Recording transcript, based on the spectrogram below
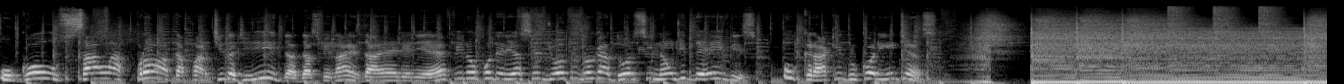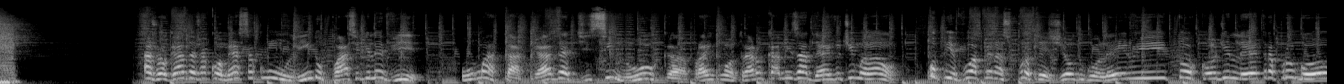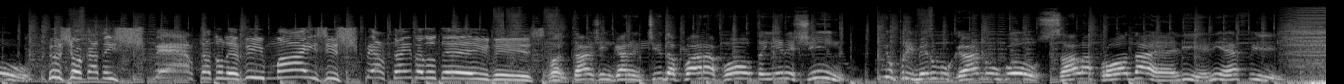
O gol Sala Pro da partida de ida das finais da LNF não poderia ser de outro jogador senão de Davis, o craque do Corinthians. A jogada já começa com um lindo passe de Levi, uma tacada de sinuca para encontrar o camisa 10 do timão. O pivô apenas protegeu do goleiro e tocou de letra pro gol. Jogada esperta do Levi, mais esperta ainda do Davis. Vantagem garantida para a volta em Erechim e o primeiro lugar no gol Sala Pro da LNF.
